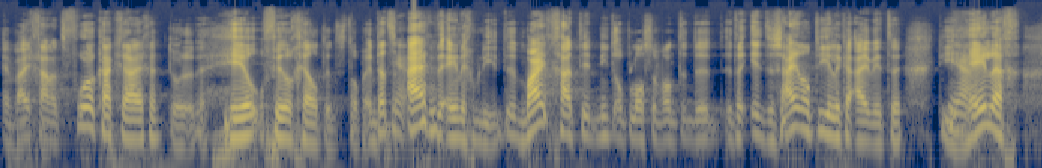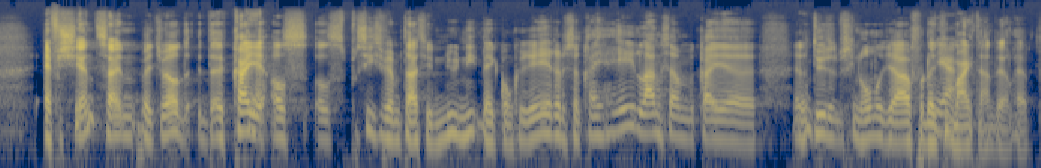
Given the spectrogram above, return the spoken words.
En wij gaan het voor elkaar krijgen door er heel veel geld in te stoppen. En dat is Ja. eigenlijk de enige manier. De markt gaat dit niet oplossen, want de, de, er zijn al dierlijke eiwitten die Ja. heel erg efficiënt zijn. Weet je wel, daar kan je Ja. als, als precisiefermentatie nu niet mee concurreren. Dus dan kan je heel langzaam, kan je, en dan duurt het misschien 100 jaar voordat je marktaandeel hebt.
